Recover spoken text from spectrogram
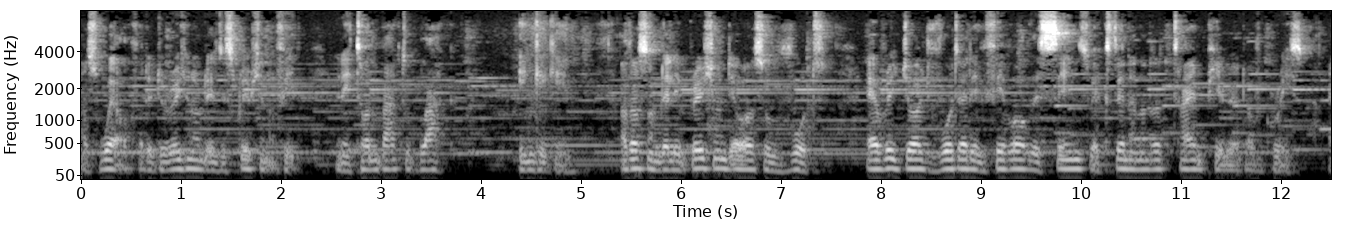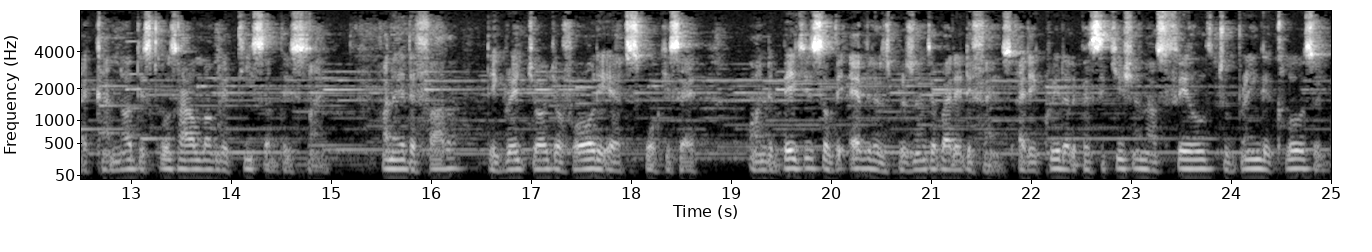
as well for the duration of the description of it, and it turned back to black ink again. After some deliberation, there was a vote. Every judge voted in favor of the saints to extend another time period of grace. I cannot disclose how long it is at this time. Finally, the Father, the great judge of all the earth, spoke. He said, On the basis of the evidence presented by the defense, I decree that the persecution has failed to bring a closing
